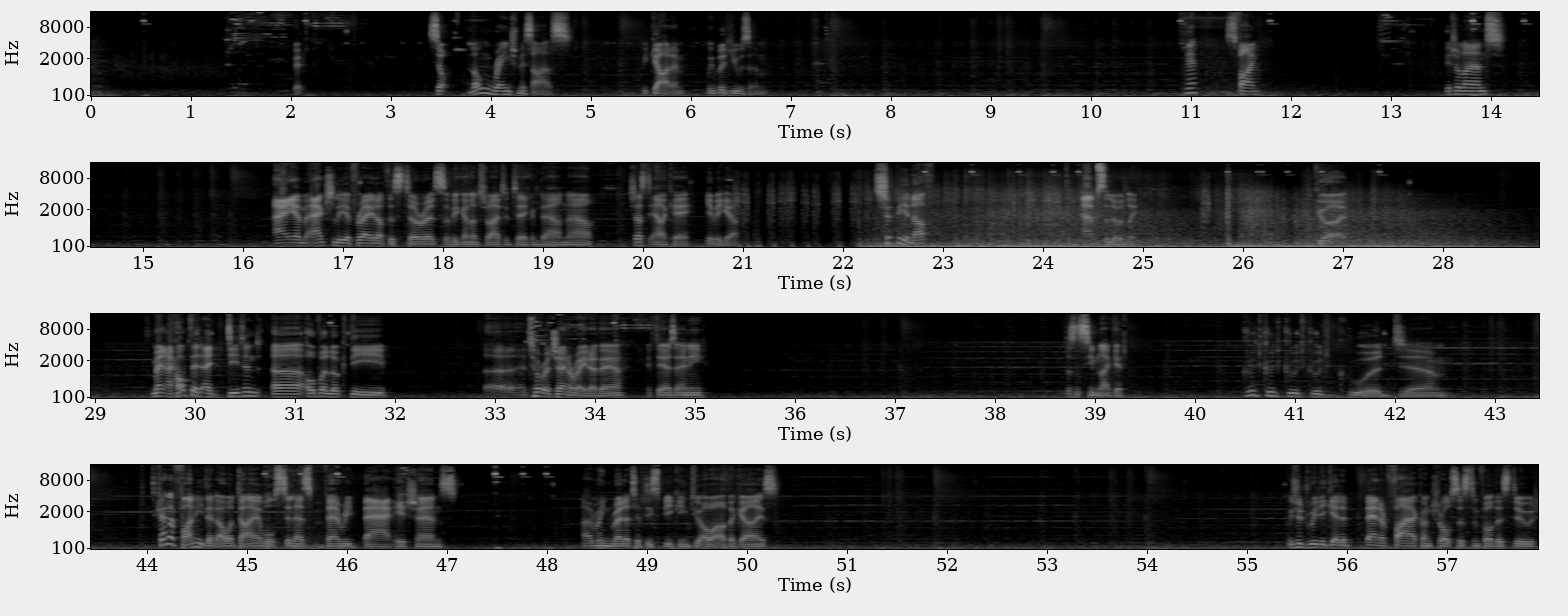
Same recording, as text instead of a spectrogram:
Good. So, long range missiles. We got him. We will use him. Yeah, it's fine. Vigilante. I am actually afraid of this turret, so we're gonna try to take him down now. Just LK. Here we go. Should be enough. Absolutely. Good. Man, I hope that I didn't uh, overlook the uh, turret generator there, if there's any. Doesn't seem like it. Good, good, good, good, good. Um, it's kind of funny that our direwolf still has very bad hit chance. I mean, relatively speaking, to our other guys. We should really get a better fire control system for this dude.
